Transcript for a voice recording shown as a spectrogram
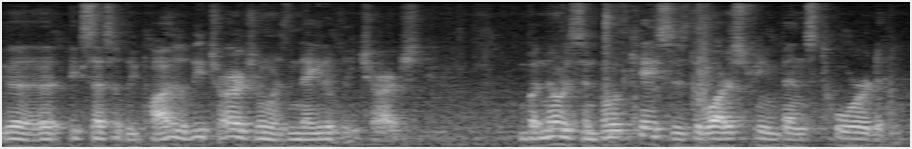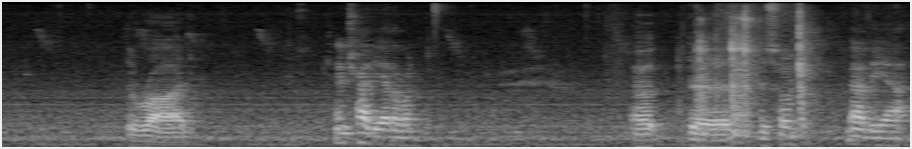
uh, excessively positively charged, and one is negatively charged. But notice in both cases the water stream bends toward the rod. Can you try the other one? Oh, the this one. No, the uh,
